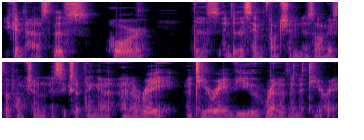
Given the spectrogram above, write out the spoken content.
you can pass this or this into the same function as long as the function is accepting a, an array, a TArrayView rather than a TArray.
